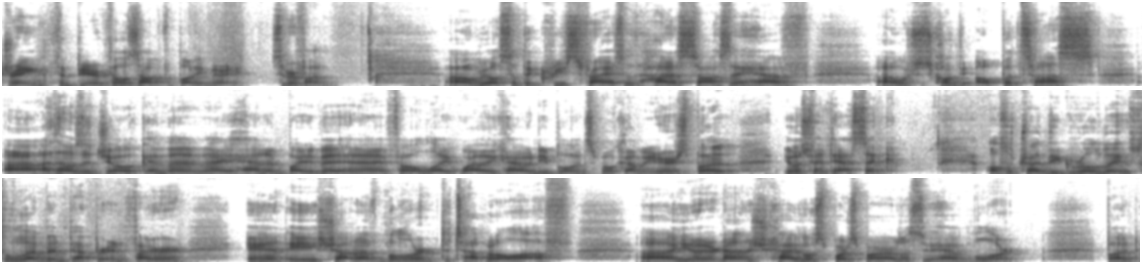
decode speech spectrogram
drink, the beer fills up the Bloody Mary. Super fun. Uh, we also have the crease fries with the hottest sauce they have, uh, which is called the output sauce. Uh, I thought it was a joke, and then I had a bite of it, and I felt like Wiley Coyote blowing smoke out my ears, but it was fantastic. Also tried the grilled wings with lemon, pepper, and fire, and a shot of Malort to top it all off. Uh, you know you're not in a Chicago sports bar unless you have Malort. But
